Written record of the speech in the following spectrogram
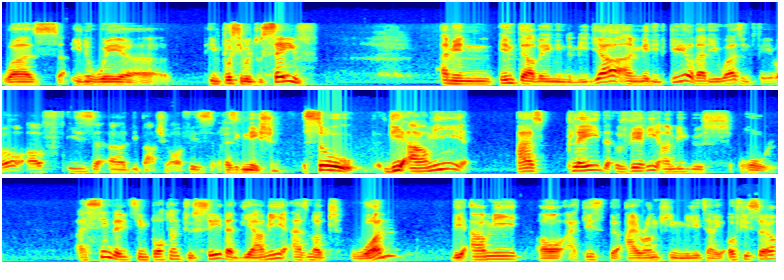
was in a way uh, impossible to save, I mean, intervened in the media and made it clear that he was in favor of his uh, departure, of his resignation. So the army has played a very ambiguous role I think that it's important to say that the army has not won. The army, or at least the high ranking military officer,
